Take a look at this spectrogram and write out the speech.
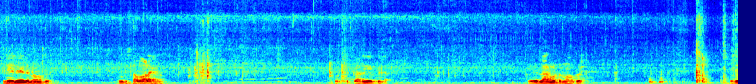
പിന്നെ ഇതിലേക്ക് നമുക്ക് ഒരു സവാളയാണ്. കുറച്ച് കറിവേപ്പില. ഇതെല്ലാം കൊണ്ട് നമുക്ക് ഒരു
